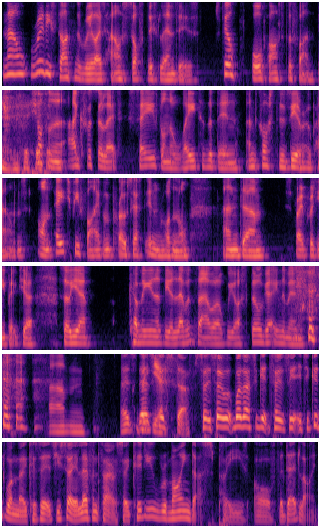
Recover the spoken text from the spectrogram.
Now, really starting to realize how soft this lens is. Still, all part of the fun. Shot on an Agfa Select, saved on the way to the bin, and cost zero pounds on HP5 and processed in Rodinal. And um, it's a very pretty picture. So, yeah, coming in at the 11th hour, we are still getting them in. Um, That's, But that's good stuff. So, so well, that's a good. So, it's a, it's a good one though, because as you say, eleventh hour. So, could you remind us, please, of the deadline?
